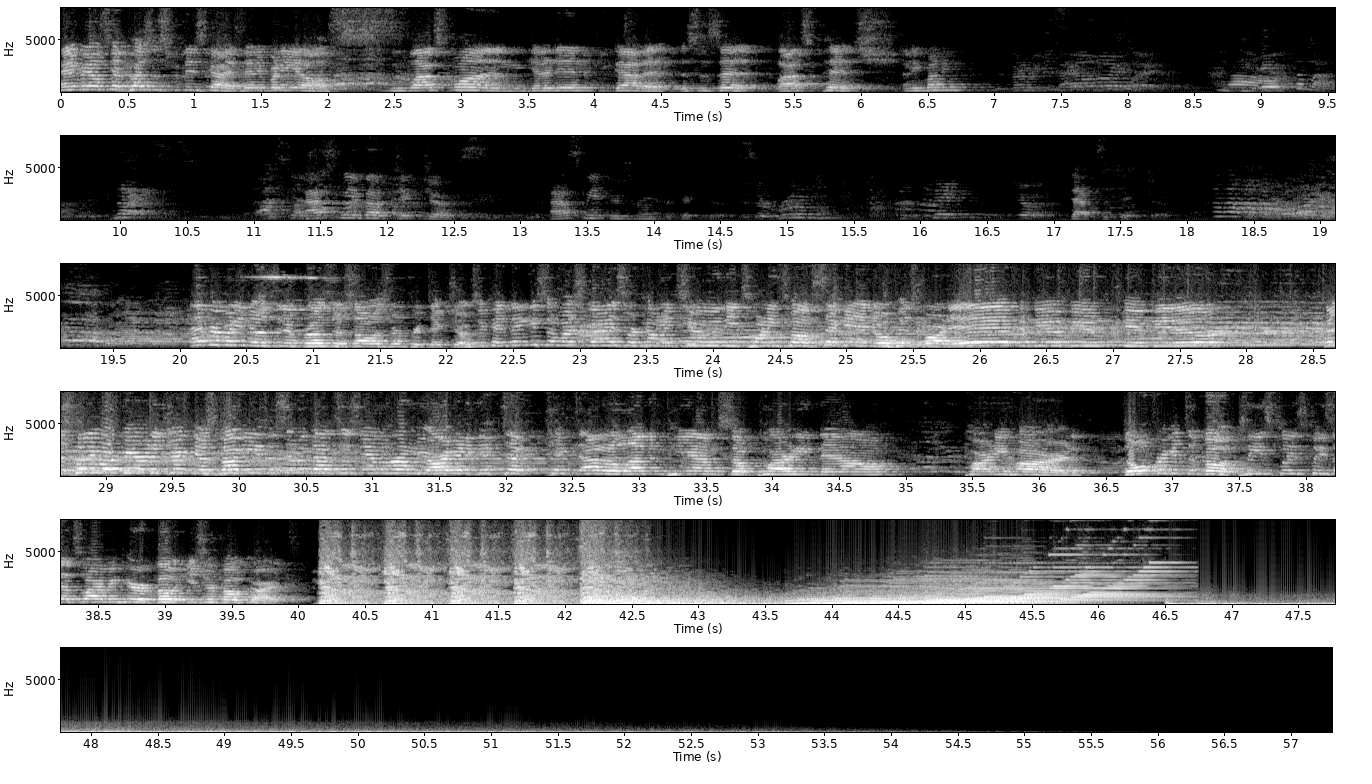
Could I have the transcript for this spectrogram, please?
Anybody else have questions for these guys? Anybody else? This is the last one. Get it in if you got it. This is it. Last pitch. Anybody? Oh, come on. Nice. Ask me about dick jokes. Ask me if there's room for dick jokes. There's a room for dick jokes. That's a dick joke. Everybody knows that in bros there's always room for dick jokes. Okay, thank you so much, guys, for coming to the 2012 second annual pitch party. Pew, pew, pew, pew. To drink. There's Buggy and the sympathizers in the room. We are going to get kicked out at 11 p.m., so party now. Party hard. Don't forget to vote. Please, please, please. That's why we're here. Vote. Use your vote cards.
